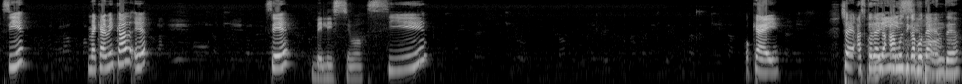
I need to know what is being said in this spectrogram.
Sì? Mechanical e? Sì? Bellissimo. Sì? Ok? Cioè, ascoltavi la musica potente.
